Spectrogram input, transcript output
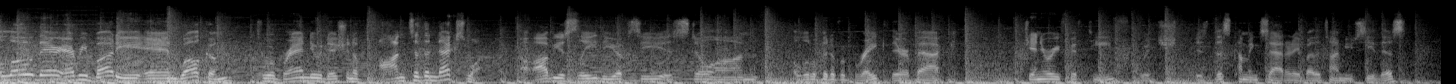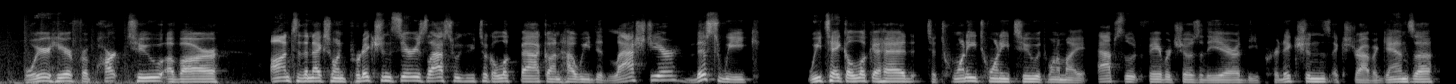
Hello there, everybody, and welcome to a brand new edition of On to the Next One. Now, obviously, the UFC is still on a little bit of a break. They're back January 15th, which is this coming Saturday by the time you see this. We're here for part two of our On to the Next One prediction series. Last week, we took a look back on how we did last year. This week, we take a look ahead to 2022 with one of my absolute favorite shows of the year, the Predictions Extravaganza.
